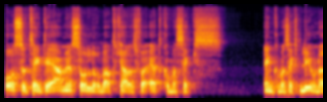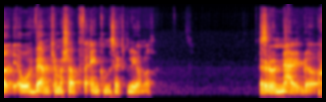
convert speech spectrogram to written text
Och så tänkte jag, ja men jag sålde Roberto Carlos för 1,6 1,6 miljoner och vem kan man köpa för 1,6 miljoner? Ronaldo.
